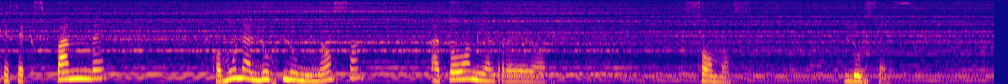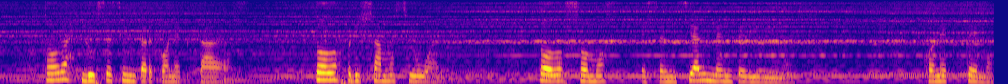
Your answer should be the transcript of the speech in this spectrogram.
que se expande como una luz luminosa a todo mi alrededor. Somos luces, todas luces interconectadas, todos brillamos igual todos somos esencialmente divinos. Conectemos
